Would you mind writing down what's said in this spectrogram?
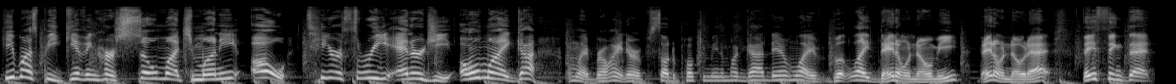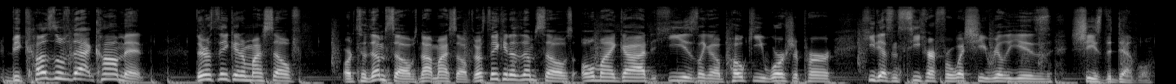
He must be giving her so much money. Oh, tier 3 energy. Oh my god." I'm like, "Bro, I ain't never saw the Pokemon in my goddamn life." But like they don't know me. They don't know that. They think that because of that comment, they're thinking to myself, or to themselves, not myself. They're thinking to themselves, "Oh my God, he is like a pokey worshiper. He doesn't see her for what she really is. She's the devil."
